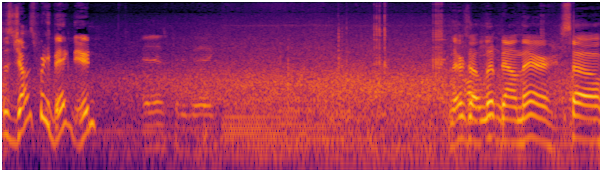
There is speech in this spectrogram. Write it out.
This jump's pretty big, dude. It is pretty big. There's a lip down there. So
